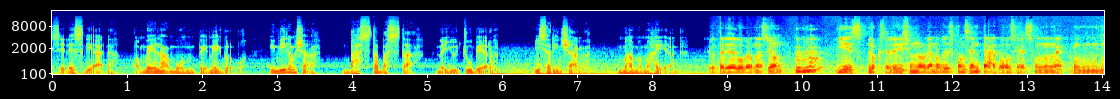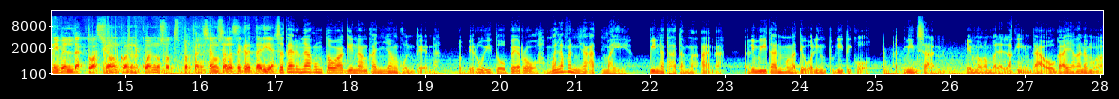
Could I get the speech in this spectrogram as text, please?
si Leslie Ann Pamela Montenegro. Hindi lang siya basta-basta na YouTuber. Isa rin siyang mamamahayag. Secretaría de Gobernación y es lo que se le dice un órgano desconcentrado, o sea, es una- un nivel de actuación con el cual nosotros pertenecemos a la Secretaría. Sa nga kung tawagin ang kanyang content. Pabiro ito pero malaman nga at may pinatatamaan. Kalimitan mga tiwaling politiko at minsan ay mga malalaking tao gaya nga ng mga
